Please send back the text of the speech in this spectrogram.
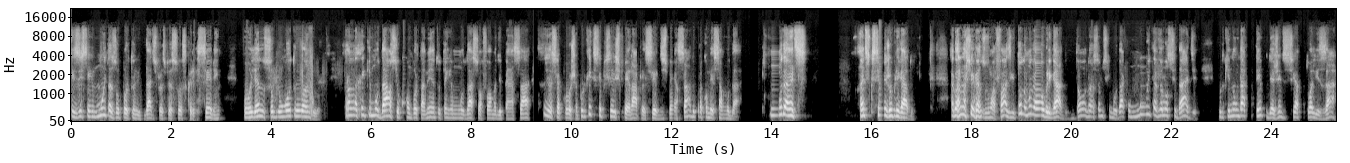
existem muitas oportunidades para as pessoas crescerem olhando sobre um outro ângulo. Então, ela tem que mudar o seu comportamento, tem que mudar a sua forma de pensar. E você, poxa, por que você precisa esperar para ser dispensado para começar a mudar? Muda antes. Antes que seja obrigado. Agora, nós chegamos numa fase que todo mundo é obrigado. Então, nós temos que mudar com muita velocidade, porque não dá tempo de a gente se atualizar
